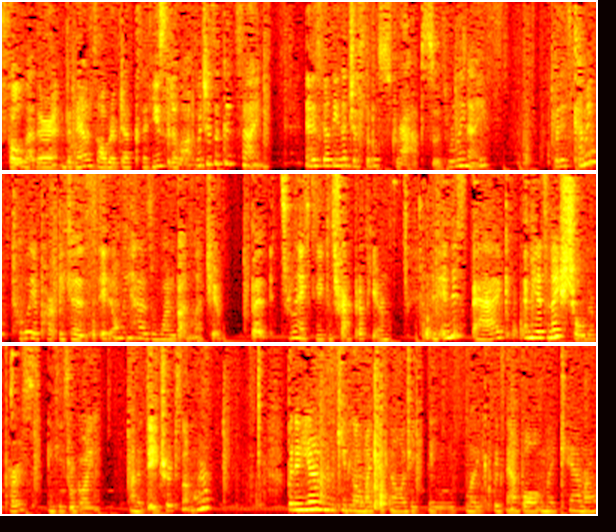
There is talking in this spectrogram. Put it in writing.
faux leather, but now it's all ripped up because I've used it a lot, which is a good sign. And it's got these adjustable straps, so it's really nice. But it's coming totally apart because it only has one button left here. But it's really nice because you can strap it up here. And in this bag, I mean, it's a nice shoulder purse in case we're going on a day trip somewhere. But in here, I'm going to be keeping all my technology things, like, for example, my camera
